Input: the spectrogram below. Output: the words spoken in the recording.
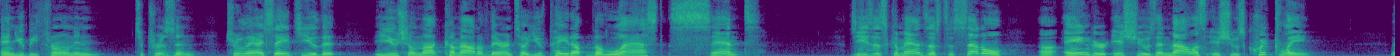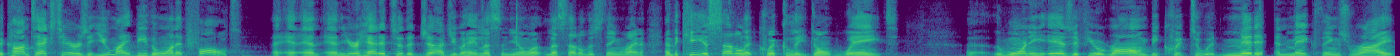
and you be thrown into prison. Truly I say to you that you shall not come out of there until you've paid up the last cent. Jesus commands us to settle uh, anger issues and malice issues quickly. The context here is that you might be the one at fault. And, and, and, you're headed to the judge. You go, hey, listen, you know what? Let's settle this thing right now. And the key is settle it quickly. Don't wait. Uh, the warning is if you're wrong, be quick to admit it and make things right.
